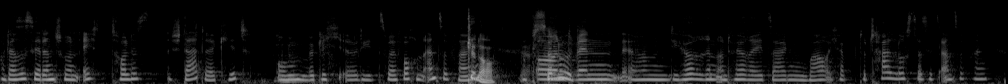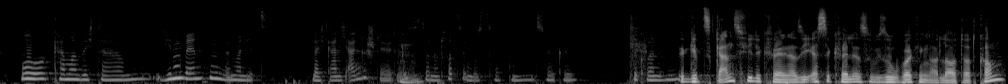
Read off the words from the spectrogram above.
Und das ist ja dann schon ein echt tolles Starter-Kit, um mhm. wirklich äh, die zwölf Wochen anzufangen. Genau. Absolut. Und wenn ähm, die Hörerinnen und Hörer jetzt sagen, wow, ich habe total Lust, das jetzt anzufangen, wo kann man sich da hinwenden, wenn man jetzt vielleicht gar nicht angestellt ist, mhm. sondern trotzdem Lust hat, einen Circle zu gründen? Gibt es ganz viele Quellen. Also die erste Quelle ist sowieso workingoutloud.com.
